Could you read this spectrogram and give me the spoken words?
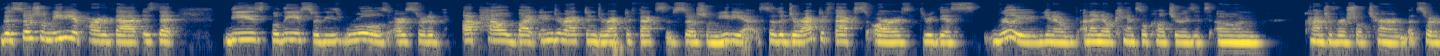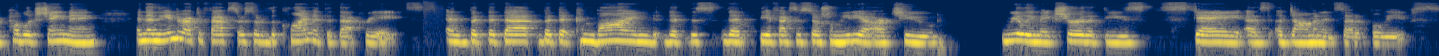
the social media part of that is that these beliefs or these rules are sort of upheld by indirect and direct effects of social media. So the direct effects are through this really you know and i know cancel culture is its own controversial term but sort of public shaming. And then the indirect effects are sort of the climate that that creates. And but that that but that combined that this that the effects of social media are to really make sure that these stay as a dominant set of beliefs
